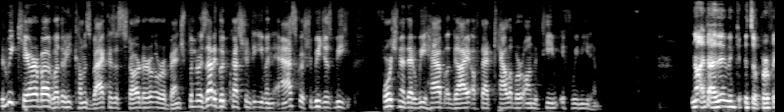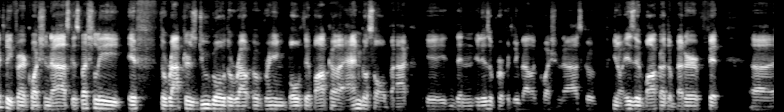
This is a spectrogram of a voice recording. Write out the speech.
Should we care about whether he comes back as a starter or a bench player? Is that a good question to even ask, or should we just be fortunate that we have a guy of that caliber on the team if we need him? No, I, think it's a perfectly fair question to ask, especially if the Raptors do go the route of bringing both Ibaka and Gasol back. It, then it is a perfectly valid question to ask of, you know, is Ibaka the better fit uh,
